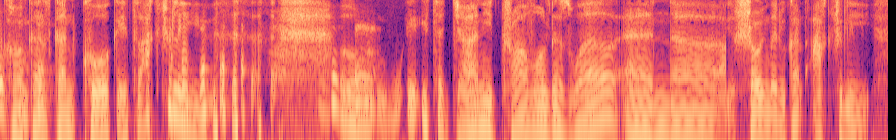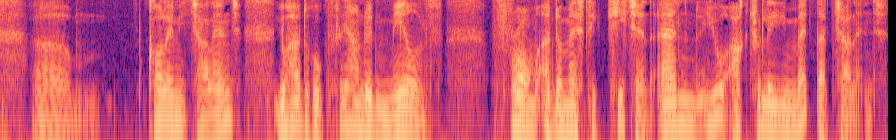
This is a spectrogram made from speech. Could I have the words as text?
Kungkas can cook, it's actually it's a journey traveled as well, and uh, showing that you can actually um, call any challenge. You had to cook 300 meals from a domestic kitchen, and you actually met that challenge.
